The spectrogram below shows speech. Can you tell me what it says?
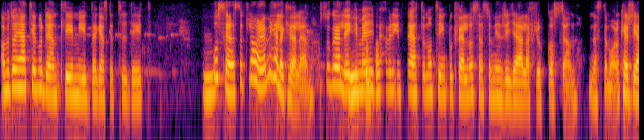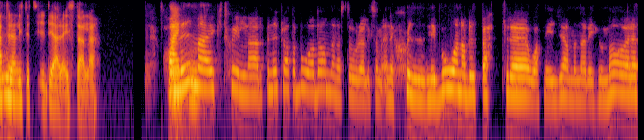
Ja men då äter jag en ordentlig middag ganska tidigt Mm. Och sen så klarar jag mig hela kvällen. Så går jag och lägger mig, behöver inte äta någonting på kvällen och sen så min rejäla frukost sen nästa morgon. Kanske äter mm. den lite tidigare istället. Har ni märkt skillnad, för ni pratar båda om den här stora liksom, energinivån har blivit bättre och att ni är jämnare i humöret.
